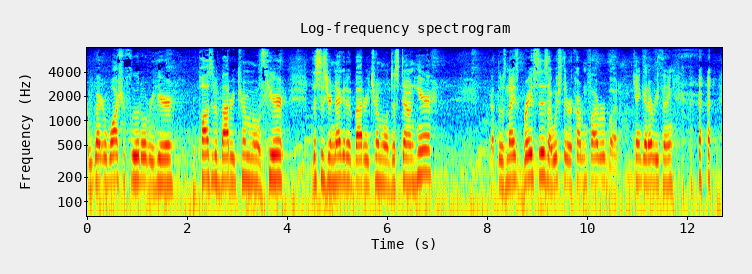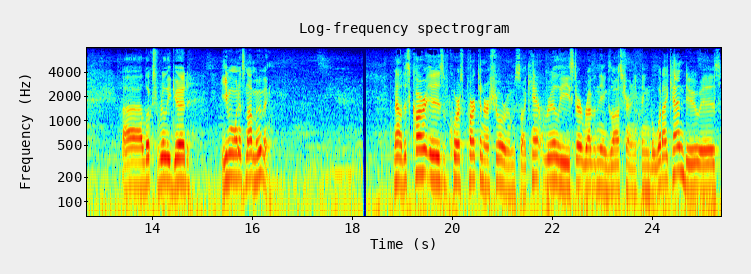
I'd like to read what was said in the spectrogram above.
We've got your washer fluid over here. Your positive battery terminal is here. This is your negative battery terminal just down here. Got those nice braces. I wish they were carbon fiber, but can't get everything. uh, looks really good, even when it's not moving. Now this car is of course parked in our showroom, so I can't really start revving the exhaust or anything, but what I can do is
